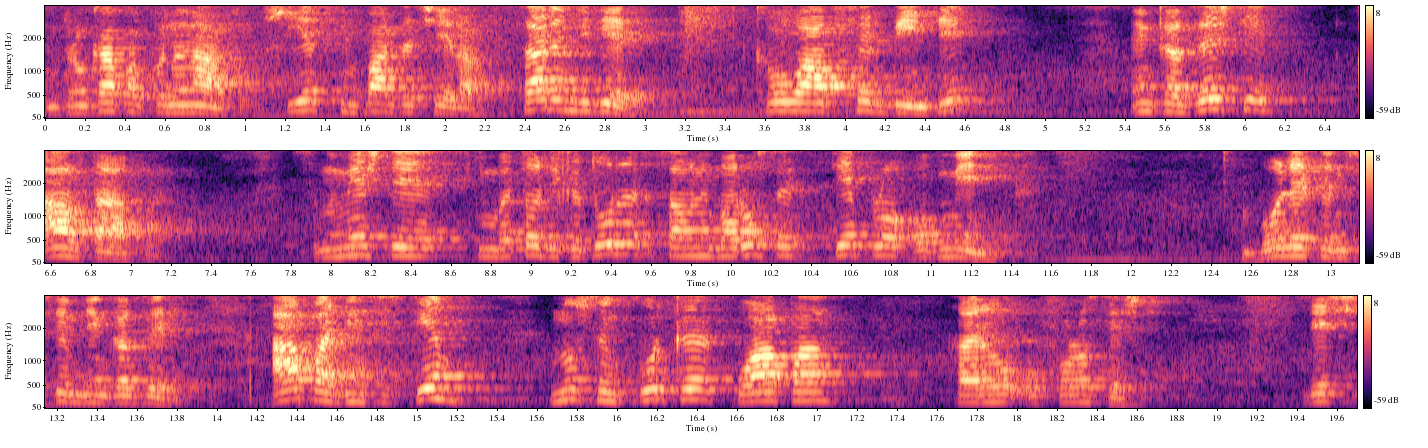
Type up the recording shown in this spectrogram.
într-un capăt până în altul și ies prin partea cealaltă. Sare în vedere că o apă ferbinte încălzește altă apă se numește schimbător de cătură sau în limba rusă teplo-obmenic. Boiler pentru sistem de încălzire. Apa din sistem nu se încurcă cu apa care o folosește. Deci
